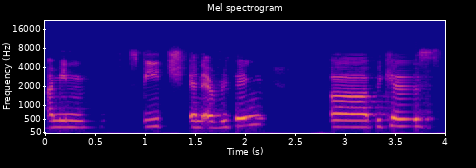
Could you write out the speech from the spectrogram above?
I mean, speech and everything, uh, because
